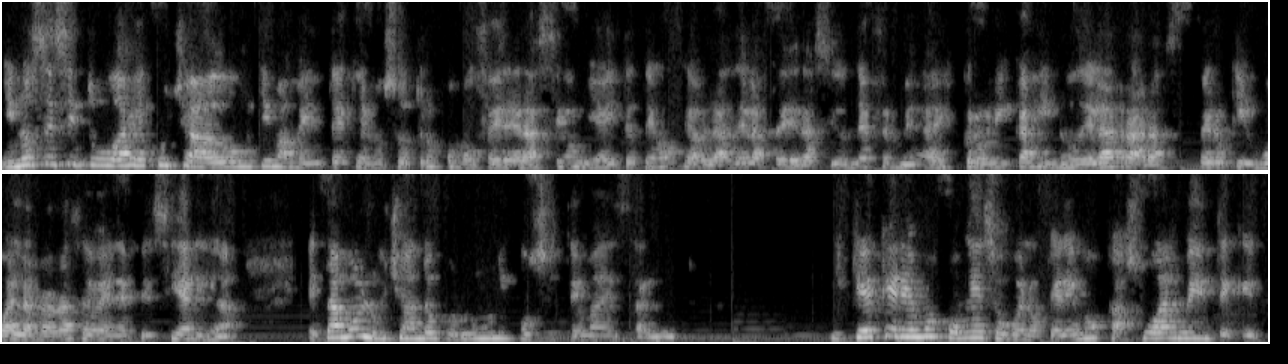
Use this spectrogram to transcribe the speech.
Y no sé si tú has escuchado últimamente que nosotros como federación, y ahí te tengo que hablar de la Federación de Enfermedades Crónicas y no de las raras, pero que igual las raras se beneficiaría, Estamos luchando por un único sistema de salud. ¿Y qué queremos con eso? Bueno, queremos casualmente que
